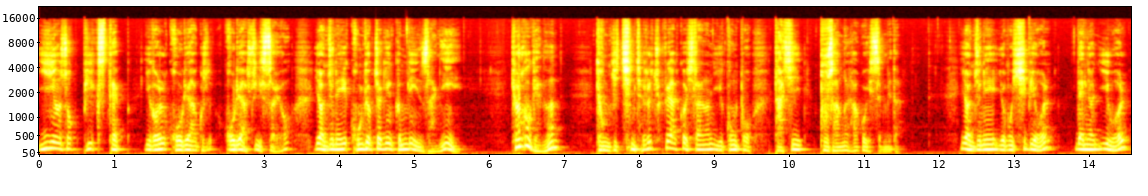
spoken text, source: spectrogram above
2연속 빅스텝 이걸 고려하고, 고려할 수 있어요. 연준의 공격적인 금리 인상이 결국에는 경기 침체를 초래할 것이라는 이 공포 다시 부상을 하고 있습니다. 연준이 이번 12월, 내년 2월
